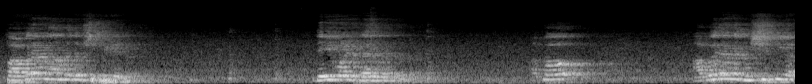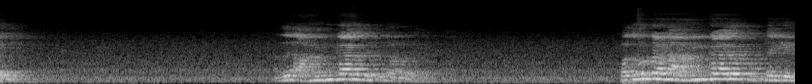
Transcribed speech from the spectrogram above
അപ്പൊ അവരാണ് നമ്മളെ ദൂഷിപ്പിക്കുന്നത്. ദൈവമായിട്ട് വേർപെടുന്നത് അപ്പോ അവരുടെ വിശുദ്ധികൾ അത് അഹങ്കാരം നിമിത്തമാണ്. അപ്പൊ അതുകൊണ്ടാണ് അഹങ്കാരം ഉണ്ടെങ്കിൽ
